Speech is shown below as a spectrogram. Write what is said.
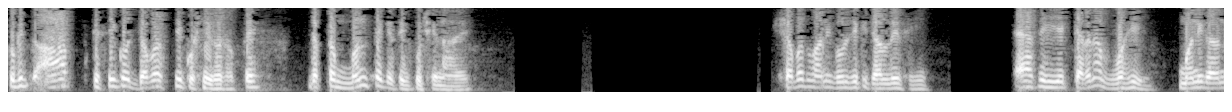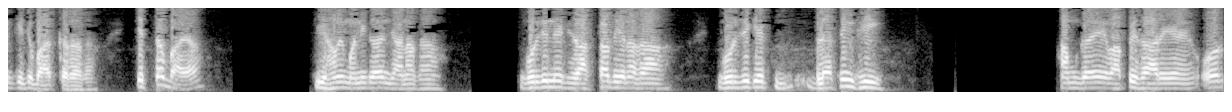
क्योंकि तो आप किसी को ज़बरदस्ती कुछ नहीं कर सकते, जब तक मन से किसी को कुछ ना आए। शब्द वाणी गुरु जी की चल रही थी। ऐसे ही एक रहे ना, वही मणिकरण की जो बात कर रहा था, कि तब आया कि हमें मणिकरण जाना था। गुरु जी ने एक रास्ता देना था। गुरु जी की एक ब्लेसिंग थी। हम गए, वापस आ रहे हैं और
